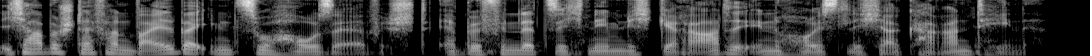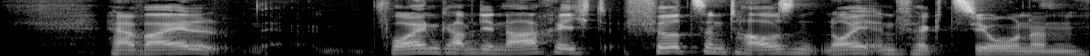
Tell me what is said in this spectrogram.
Ich habe Stefan Weil bei ihm zu Hause erwischt. Er befindet sich nämlich gerade in häuslicher Quarantäne. Herr Weil, vorhin kam die Nachricht, 14.000 Neuinfektionen.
